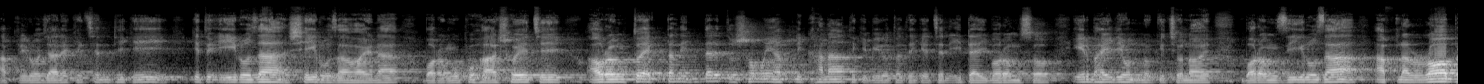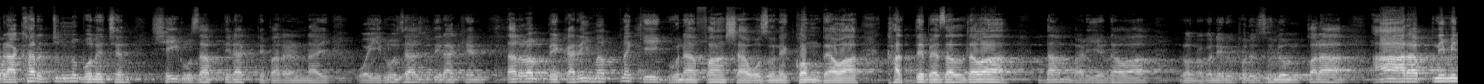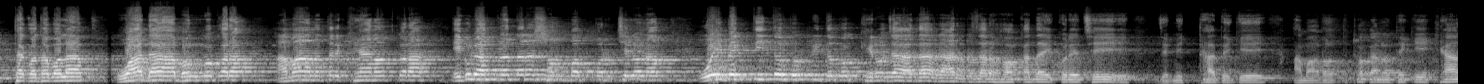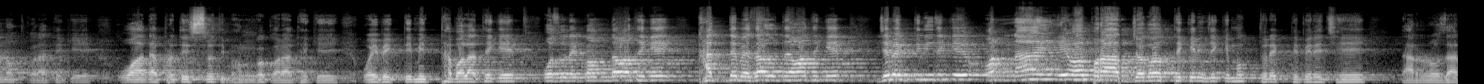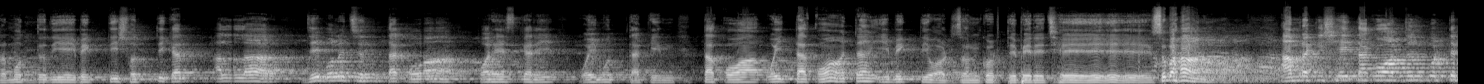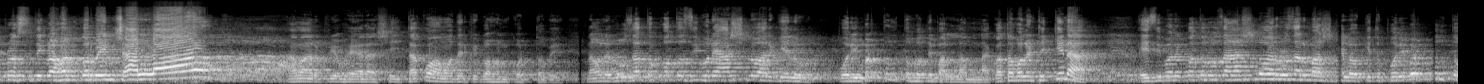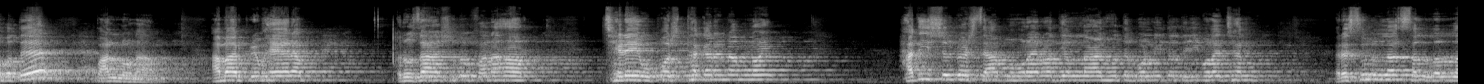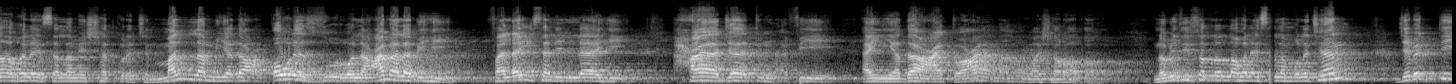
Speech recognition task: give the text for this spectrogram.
আপনি রোজা রেখেছেন ঠিকই, কিন্তু এই রোজা, সেই রোজা হয় না, বরং উপহাস হয়েছে। আওরং তো একটা নির্ধারিত সময় আপনি খানা থেকে বিরত থেকেছেন, এটাই বরংস। এর বাইরে অন্য কিছু নয়। বরং যেই রোজা আপনার রব রাখার জন্য বলেছেন, সেই রোজা আপনি রাখতে পারেন নাই। ওই রোজা যদি রাখেন তাহলে রব্বে কারিম আপনাকে গুনা ফাঁসা, ওজনে কম দেওয়া, খাদ্যে ভেজাল দেওয়া, দাম বাড়িয়ে দেওয়া জনগণের উপরে জুলুম করা, আর আপনি মিথ্যা কথা বলা, ওয়াদা ভঙ্গ করা, আমানতের খেয়ানত করা, এগুলো আপনার দ্বারা সম্ভবপর ছিল না। ওই ব্যক্তি তো প্রকৃতপক্ষে রোজাদার আর রোজার হক আদায় করেছে যে মিথ্যা থেকে, আমানত ঠকানো থেকে, খেয়ানত করা থেকে, ওয়াদা প্রতিশ্রুতি ভঙ্গ করা থেকে, ওই ব্যক্তি মিথ্যা বলা থেকে, ওজনে কম দেওয়া থেকে, খাদ্যে বেজাল দেওয়া থেকে যে ব্যক্তি নিজেকে অন্যায়, এ অপরাধ জগৎ থেকে নিজেকে মুক্ত রাখতে পেরেছে, তার রোজার মধ্য দিয়ে ব্যক্তি সত্যিকার আল্লাহর যে বলেছেন তা তাকোয়া পরহেজকারী ওই মুত্তাকিন তাকোয়া ওই তা তাকোয়াটা এই ব্যক্তি অর্জন করতে পেরেছে। সুবহান আমরা কি সেই তাকোয়া অর্জন করতে প্রস্তুতি গ্রহণ করব ইনশাআল্লাহ? আমার প্রিয় ভাইয়ারা, সেই তাকও আমাদেরকে গ্রহণ করতে হবে। নাহলে রোজা তো কত জীবনে আসলো আর গেল, পরিবর্তন তো হতে পারলাম না। কথা বলে ঠিক কিনা? এই জীবনে কত রোজা আসলো আর রোজার মাস গেল, কিন্তু পরিবর্তন তো হতে পারল না। আমার প্রিয় ভাইয়ারা, রোজা শুধু ফানাহার ছেড়ে উপোস থাকার নাম নয়। হাদিস শরীফে আসছে, আবু হুরায়রা রাদিয়াল্লাহু আনহু হতে বর্ণিত, তিনি বলেছেন আলাইহি সাল্লাম ইরশাদ করেছেন মাল্লাম ইয়াদা বিহি আলাইহি সাল্লাম বলেছেন, যে ব্যক্তি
